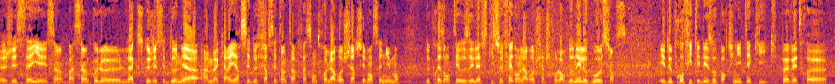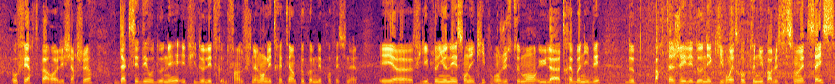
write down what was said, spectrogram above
j'essaye, et c'est un, bah, un, peu l'axe que j'essaie de donner à ma carrière, c'est de faire cette interface entre la recherche et l'enseignement, de présenter aux élèves ce qui se fait dans la recherche pour leur donner le goût aux sciences et de profiter des opportunités qui, peuvent être euh, offertes par euh, les chercheurs, d'accéder aux données et puis de les, enfin, finalement de les traiter un peu comme des professionnels. Et euh, Philippe Lognonnet et son équipe ont justement eu la très bonne idée de partager les données qui vont être obtenues par le sismomètre SACE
